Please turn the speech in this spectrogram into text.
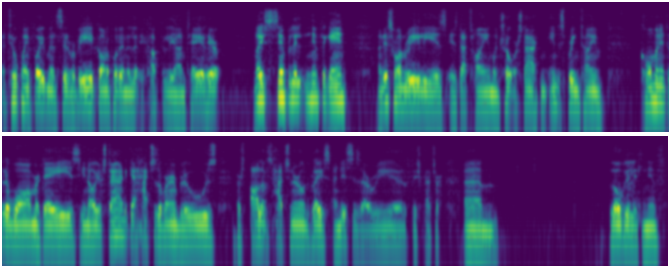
a 2.5 mil silver bead. Going to put in a little de Leon tail here. Nice simple little nymph again, and this one really is is that time when trout are starting in the springtime coming into the warmer days, you know, you're starting to get hatches of iron blues. There's olives hatching around the place, and this is a real fish catcher. Um, lovely little nymph.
